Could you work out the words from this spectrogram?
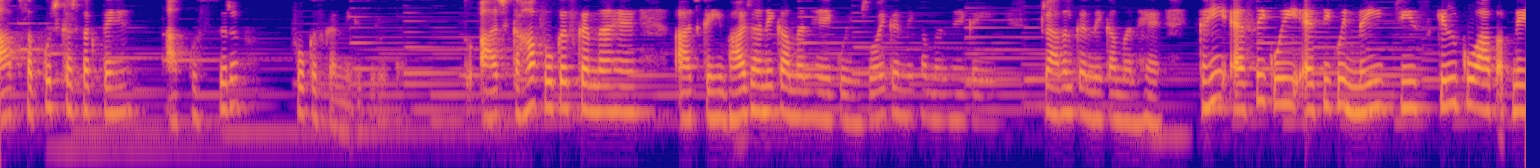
आप सब कुछ कर सकते हैं। आपको सिर्फ़ फोकस करने की ज़रूरत है। तो आज कहाँ फोकस करना है? आज कहीं बाहर जाने का मन है, कोई इंजॉय करने का मन है, कहीं ट्रैवल करने का मन है। कहीं ऐसी कोई ऐसी कोई नई चीज़ स्किल को आप अपने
